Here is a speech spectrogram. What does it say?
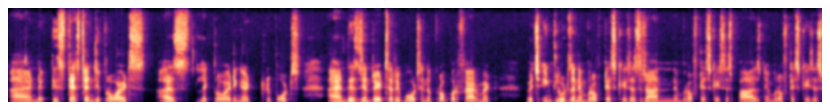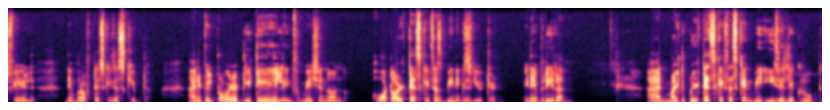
and this test TestNG provides us like providing it reports. And this generates a reports in the proper format which includes the number of test cases run number of test cases passed number of test cases failed number of test cases skipped. And it will provide a detailed information on what all test cases been executed in every run. And multiple test cases can be easily grouped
